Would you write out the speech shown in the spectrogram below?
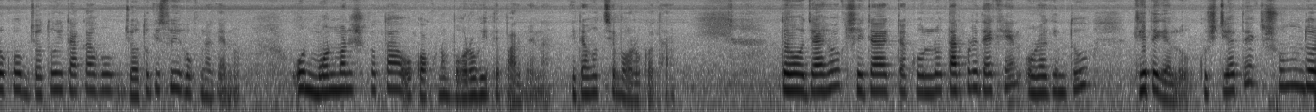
লোক হোক, যতই টাকা হোক, যত কিছুই হোক না কেন, ওর মন মানসিকতা ও কখনো বড় হইতে পারবে না। এটা হচ্ছে বড় কথা। তো যাই হোক, সেটা একটা করল। তারপরে দেখেন, ওরা কিন্তু খেতে গেল। কুষ্টিয়াতে একটা সুন্দর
